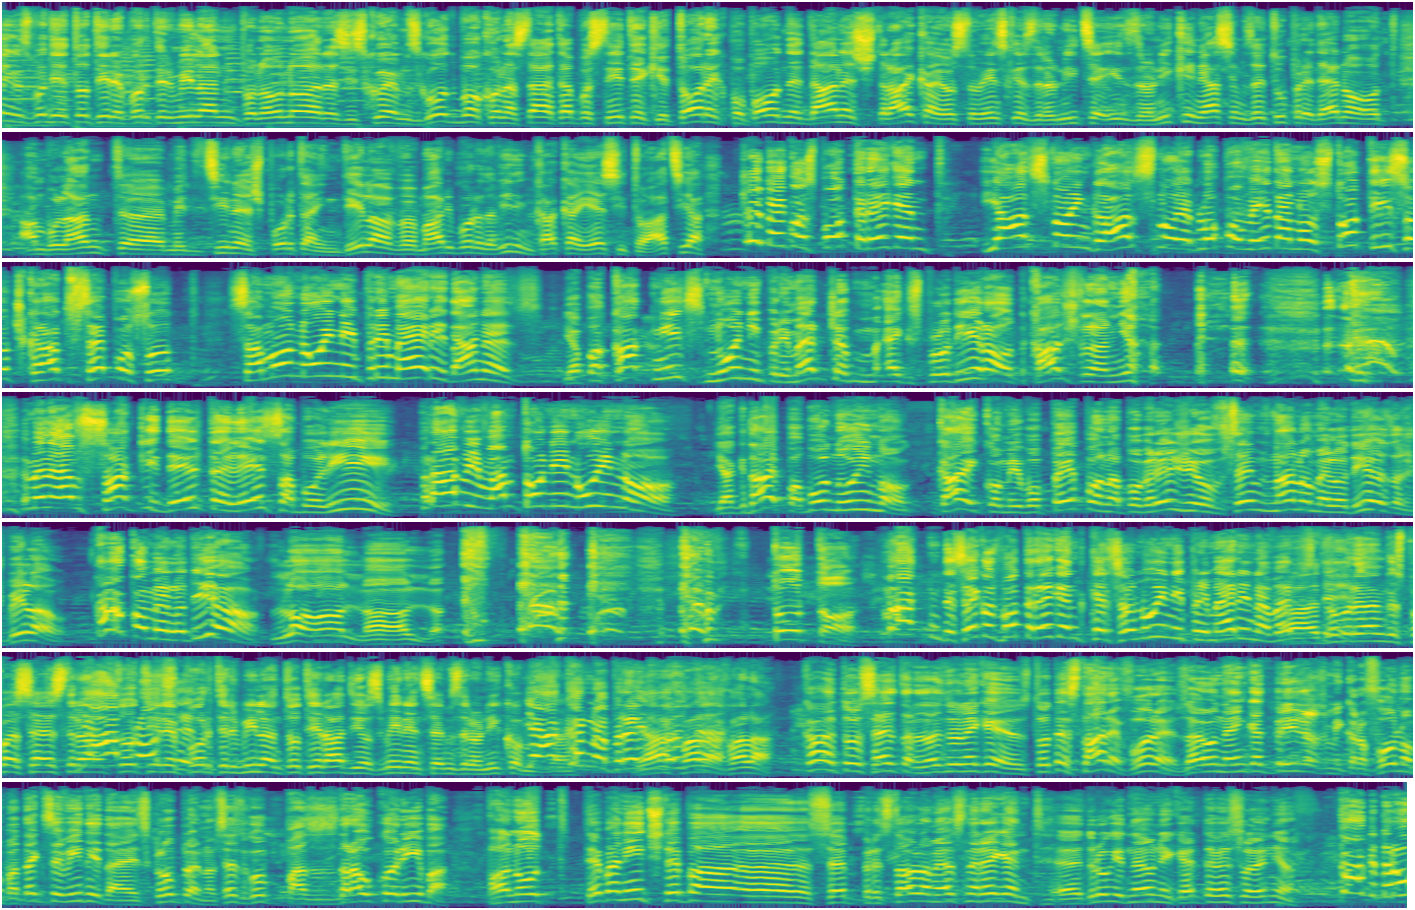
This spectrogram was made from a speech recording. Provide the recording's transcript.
Dame in gospodje, to je reporter Milan, ponovno raziskujem zgodbo, ko nastaja ta posnetek, je torek popovdne, danes štrajkajo slovenske zdravnice in zdravniki. In jaz sem zdaj tu pred eno od ambulant eh, medicine, športa in dela v Mariboru, da vidim, kakšna je situacija. Čudaj, gospod regent, jasno in glasno je bilo povedano sto tisoč krat vse posod, samo nujni primeri danes. Ja, pa kak nic nujni primer, če bom eksplodiral od kašljanja. Vsaki del telesa boli. Pravim vam, to ni nujno. Ja, kdaj pa bo nujno? Kaj, ko mi bo Pepo na pobrežju vsem znano melodijo zažbelal? Kako melodijo? La, la, la. Toto. Maknite se, gospod regent, ker so nujni primeri na vrsti. Dober dan, gospa sestra, Ja, to ti prosim. reporter Milan, to ti radio zmenjencem zdravnikom. Ja, kar naprej. Ja, izvolite. hvala, hvala. Kaj je to, sestra, zdaj so neke, to te stare fore, zdaj on enkrat priža z mikrofonom, pa tako se vidi, da je sklopljeno, vse skupaj, pa zdravko riba, pa not. Te pa nič, te pa uh, se predstavljam, jaz ne regent, uh, drugi dnevnik RTV Slovenija. Kak drugi?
